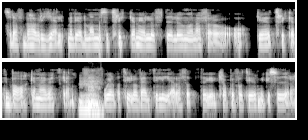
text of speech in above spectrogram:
Så därför behöver du hjälp med det. Man måste trycka ner luft i lungorna för att och, eh, trycka tillbaka den här vätskan. Mm. Och hjälpa till att ventilera så att eh, kroppen får tillräckligt mycket syre.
